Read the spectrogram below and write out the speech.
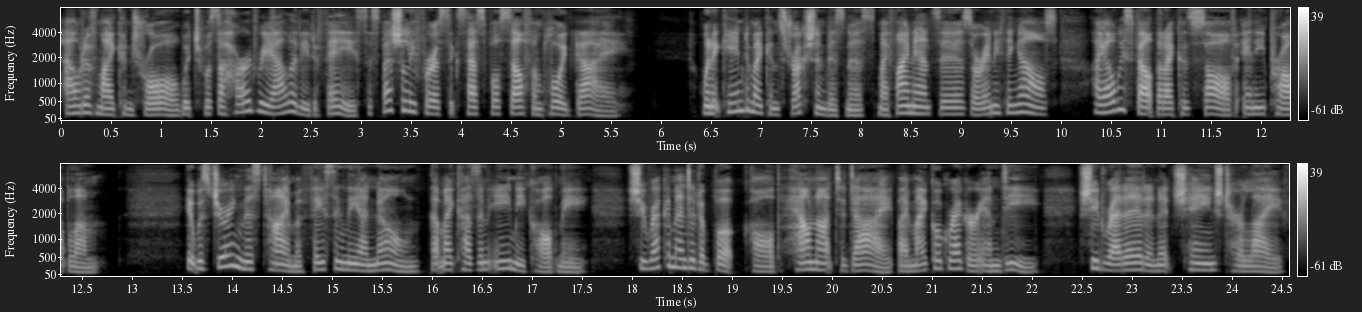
out of my control, which was a hard reality to face, especially for a successful self employed guy. When it came to my construction business, my finances, or anything else, I always felt that I could solve any problem. It was during this time of facing the unknown that my cousin Amy called me. She recommended a book called How Not to Die by Michael Greger, MD. She'd read it and it changed her life.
